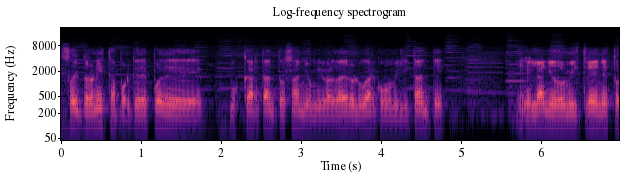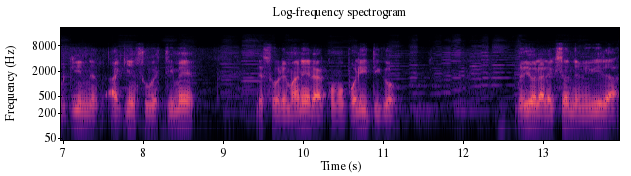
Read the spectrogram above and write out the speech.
Soy peronista porque después de buscar tantos años mi verdadero lugar como militante, en el año 2003 Néstor Kirchner, a quien subestimé de sobremanera como político, me dio la lección de mi vida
